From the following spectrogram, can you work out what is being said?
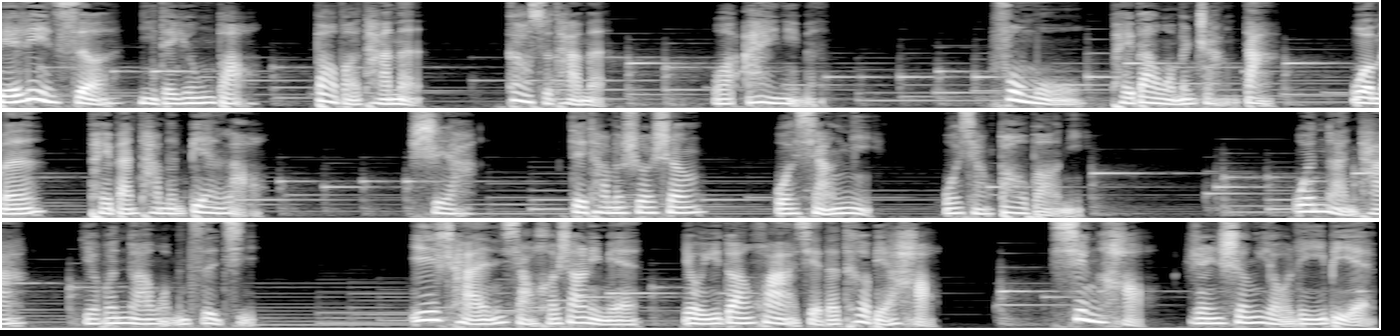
别吝啬你的拥抱，抱抱他们，告诉他们：“我爱你们。”父母陪伴我们长大。我们陪伴他们变老，是啊，对他们说声“我想你，我想抱抱你”，温暖他，也温暖我们自己。一禅小和尚里面有一段话写的特别好：“幸好人生有离别。”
